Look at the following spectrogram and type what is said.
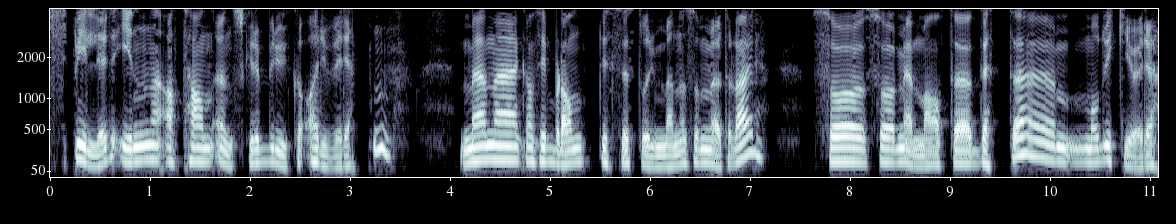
spiller inn at han ønsker å bruke arveretten. Men jeg kan si blant disse stormennene som møter der, så, så, mener man at dette må du ikke gjøre,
